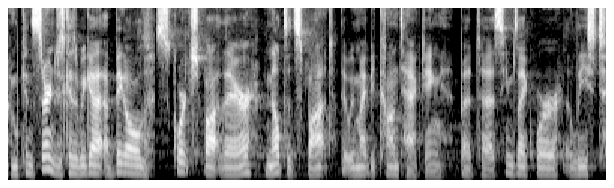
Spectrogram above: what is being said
I'm concerned just because we got a big old scorch spot there, melted spot that we might be contacting but uh, seems like we're at least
